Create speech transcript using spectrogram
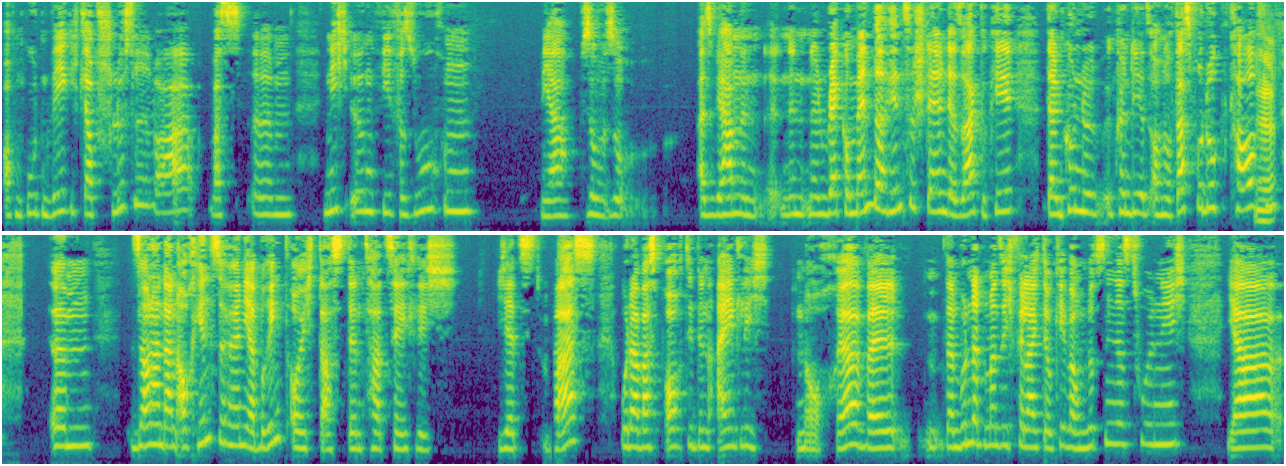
auf einem guten Weg. Ich glaube, Schlüssel war, was ähm, nicht irgendwie versuchen, ja, so, so, also wir haben einen, einen, einen Recommender hinzustellen, der sagt, okay, dein Kunde könnte jetzt auch noch das Produkt kaufen, ja. ähm, sondern dann auch hinzuhören, ja, bringt euch das denn tatsächlich jetzt was? Oder was braucht ihr denn eigentlich noch? Ja, weil dann wundert man sich vielleicht, okay, warum nutzen die das Tool nicht? Ja,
